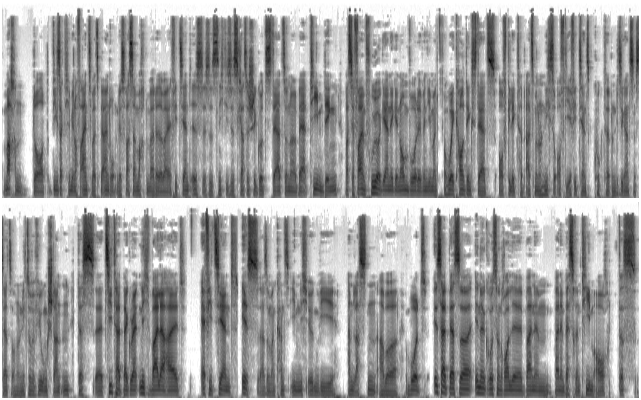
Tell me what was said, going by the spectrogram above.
machen dort. Wie gesagt, ich habe ihn auf eins, weil es beeindruckend ist, was er macht und weil er dabei effizient ist. Es ist nicht dieses klassische Good Stats, sondern Bad Team Ding, was ja vor allem früher gerne genommen wurde, wenn jemand hohe Counting Stats aufgelegt hat, als man noch nicht so oft die Effizienz geguckt hat und diese ganzen Stats auch noch nicht zur Verfügung standen. Das äh, zieht halt bei Grant nicht, weil er halt effizient ist. Also man kann es ihm nicht irgendwie anlasten. Aber Wood ist halt besser in einer größeren Rolle bei einem, bei einem besseren Team auch. Das,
